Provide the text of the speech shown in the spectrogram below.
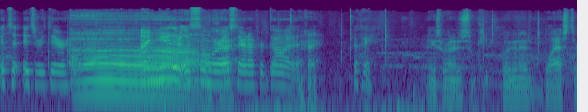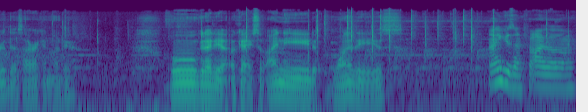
It's it's right there. Uh, I knew that it was somewhere okay. else there, and I forgot. Okay. Okay. I guess we're gonna just keep. We're gonna blast through this. I reckon, my dear. Ooh, good idea. Okay, so I need one of these. I'm using five of them.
